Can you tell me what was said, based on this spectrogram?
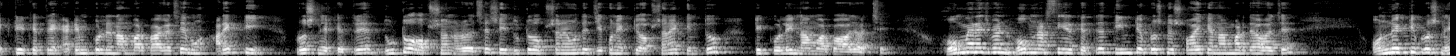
একটির ক্ষেত্রে অ্যাটেম্প করলে নাম্বার পাওয়া গেছে এবং আরেকটি প্রশ্নের ক্ষেত্রে দুটো অপশন রয়েছে। সেই দুটো অপশনের মধ্যে যে কোনো একটি অপশনে কিন্তু টিক করলেই নাম্বার পাওয়া যাচ্ছে। হোম ম্যানেজমেন্ট হোম নার্সিং এর ক্ষেত্রে তিনটে প্রশ্নে সবাইকে নাম্বার দেওয়া হয়েছে। অন্য একটি প্রশ্নে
